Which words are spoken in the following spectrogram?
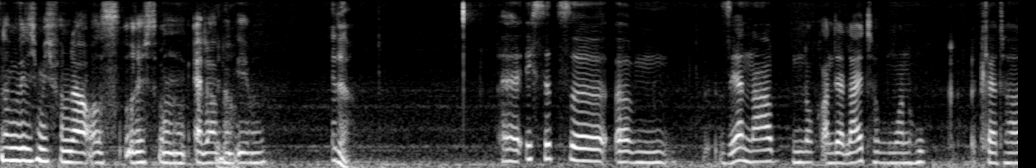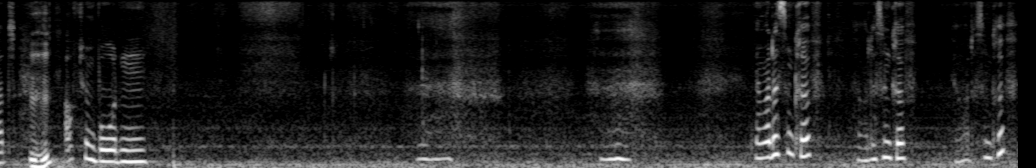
Dann würde ich mich von da aus Richtung Edda Genau. begeben. Edda, ich sitze ähm, sehr nah noch an der Leiter, wo man hochklettert, auf dem Boden. Wir haben alles im Griff. Wir haben alles im Griff. Wir haben alles im Griff.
